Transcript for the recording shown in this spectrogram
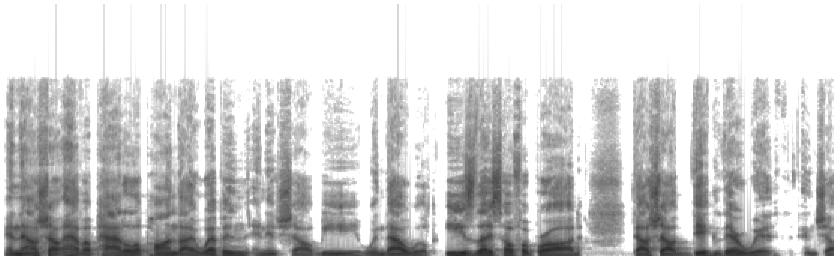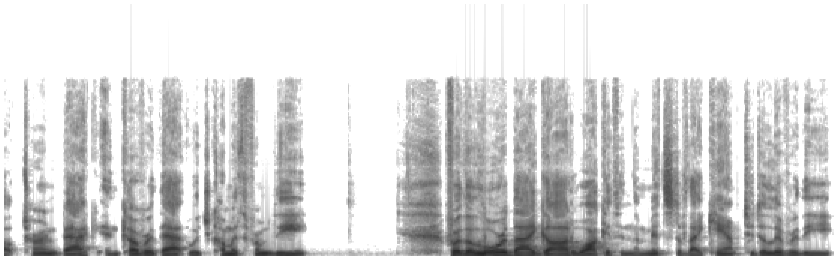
And thou shalt have a paddle upon thy weapon, and it shall be when thou wilt ease thyself abroad, thou shalt dig therewith, and shalt turn back and cover that which cometh from thee. For the Lord thy God walketh in the midst of thy camp to deliver thee,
